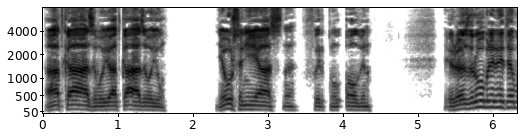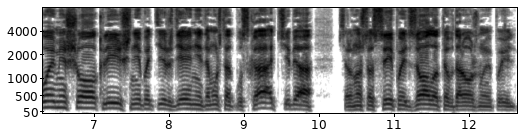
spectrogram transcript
Отказываю, отказываю. Неужто не ясно? — фыркнул Олвин. — И разрубленный тобой мешок — лишнее подтверждение тому, что отпускать тебя все равно, что сыпать золото в дорожную пыль.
